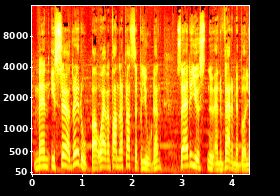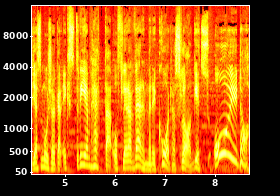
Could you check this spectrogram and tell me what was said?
Men i södra Europa och även på andra platser på jorden så är det just nu en värmebölja som orsakar extrem hetta och flera värmerekord har slagits. Oj då!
